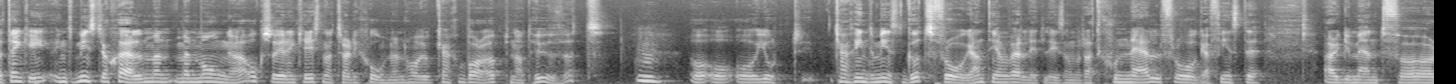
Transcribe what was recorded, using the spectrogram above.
jag tänker, inte minst jag själv, men, men många också i den kristna traditionen har ju kanske bara öppnat huvudet. Mm. Och, och, och gjort, kanske inte minst gudsfrågan till en väldigt liksom, rationell fråga. Finns det argument för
